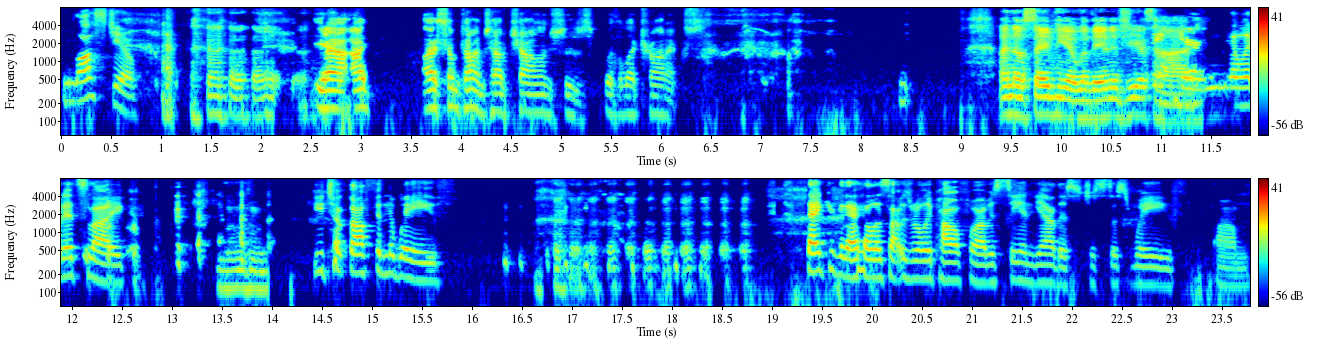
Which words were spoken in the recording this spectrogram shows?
We lost you. yeah, I I sometimes have challenges with electronics. I know, same here when the energy is Same high. here. We know what it's like. Mhm. You took off in the wave. Thank you for that, Hillis. That was really powerful. I was seeing, yeah, this just this wave um,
